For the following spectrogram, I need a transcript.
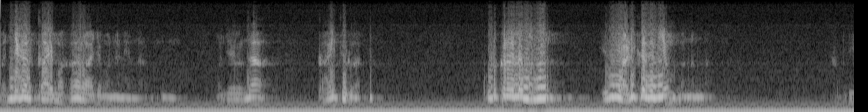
வஞ்சகர் காய் மகாராஜ மன்னன் என்ன வஞ்சகர் இருந்தால் காய்த்து விடுவார் கொடுக்கறதில்ல மன்னன் எதுவும் அழிக்கிறதுலையும் மன்னன் தான். அப்படி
